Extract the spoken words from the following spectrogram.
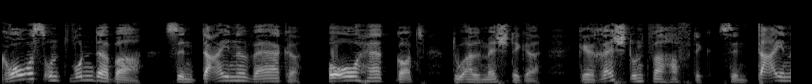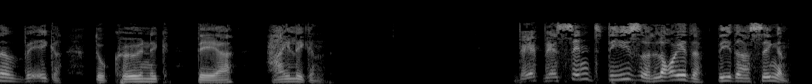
groß und wunderbar sind deine Werke, o Herr Gott, du Allmächtiger, gerecht und wahrhaftig sind deine Wege, du König der Heiligen. Wer, wer sind diese Leute, die da singen?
